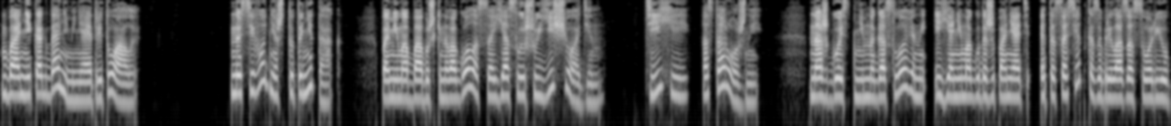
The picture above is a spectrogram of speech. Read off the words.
Ба никогда не меняет ритуалы. Но сегодня что-то не так. Помимо бабушкиного голоса, я слышу еще один. Тихий, осторожный. Наш гость немногословен, и я не могу даже понять, это соседка забрела за солью,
